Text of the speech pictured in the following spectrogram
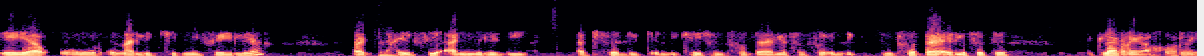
eya o o na le kidney failure but ga e se a nne le di absolute indications for dialysis. So indications for dialysis is e tla raya gore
